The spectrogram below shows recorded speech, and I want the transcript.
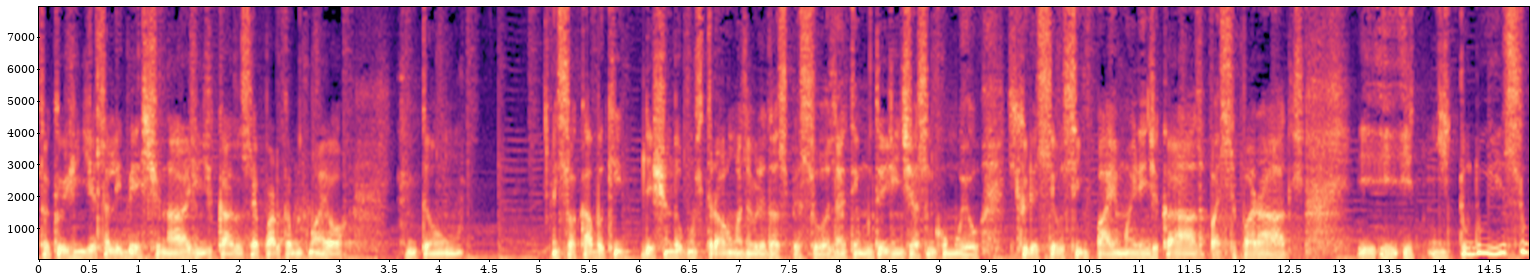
Só que hoje em dia essa libertinagem de casa separa está muito maior. Então isso acaba que deixando alguns traumas na vida das pessoas, né? Tem muita gente assim como eu que cresceu sem pai e mãe dentro de casa, pais separados. E, e, e tudo isso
